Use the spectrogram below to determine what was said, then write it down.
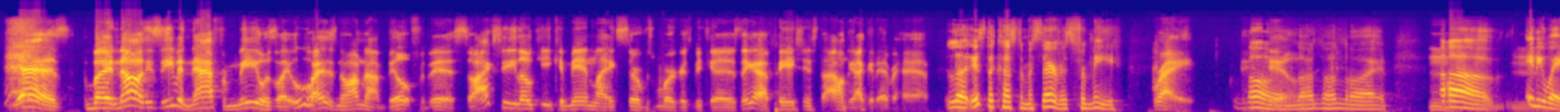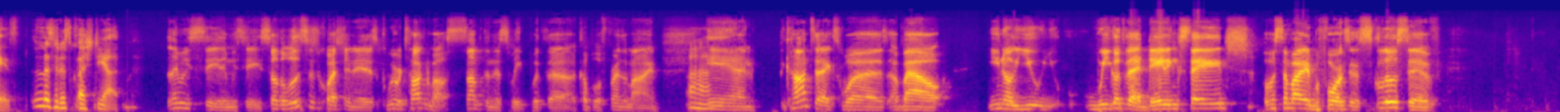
yes, but no, this even that for me was like, ooh, I just know I'm not built for this. So I actually low key commend like service workers because they got patience that I don't think I could ever have. Look, it's the customer service for me. Right. Lord, Hell. Lord, Lord, Lord. Mm. Um. Mm. Anyways, listen to this question. Let me see. Let me see. So the listener's question is: We were talking about something this week with uh, a couple of friends of mine, Uh-huh. and the context was about you know you, you we go to that dating stage with somebody before it's exclusive.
